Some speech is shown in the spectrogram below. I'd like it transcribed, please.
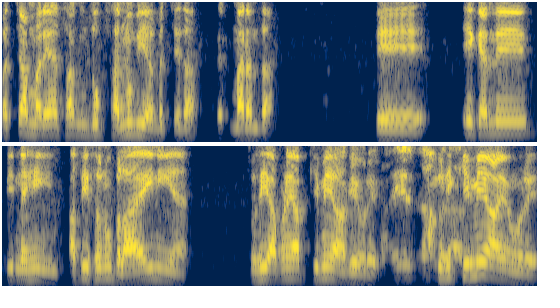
ਬੱਚਾ ਮਰਿਆ ਸਾਨੂੰ ਦੁੱਖ ਸਾਨੂੰ ਵੀ ਹੈ ਬੱਚੇ ਦਾ ਮਰਨ ਦਾ। ਤੇ ਇਹ ਕਹਿੰਦੇ ਵੀ ਨਹੀਂ ਅਸੀਂ ਤੁਹਾਨੂੰ ਬੁਲਾਇਆ ਹੀ ਨਹੀਂ ਹੈ। ਤੁਸੀਂ ਆਪਣੇ ਆਪ ਕਿਵੇਂ ਆ ਗਏ ਉਰੇ? ਤੁਸੀਂ ਕਿਵੇਂ ਆਏ ਹੋ ਉਰੇ?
